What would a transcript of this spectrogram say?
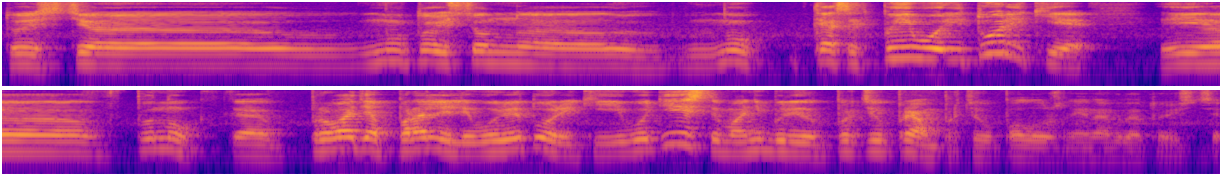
То есть, э, ну, то есть он, э, ну, как сказать, по его риторике, и, э, ну, проводя параллель его риторики и его действиям, они были против, прямо противоположны иногда. То есть,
